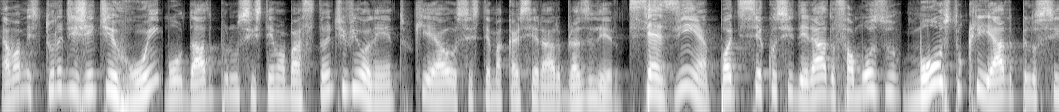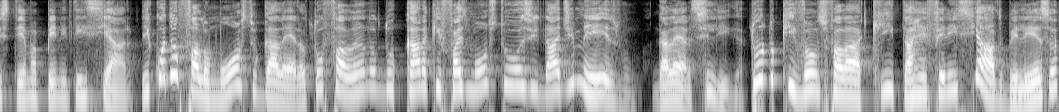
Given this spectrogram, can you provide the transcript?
É uma mistura de gente ruim, moldado por um sistema bastante violento, que é o sistema carcerário brasileiro. Cezinha pode ser considerado o famoso monstro criado pelo sistema penitenciário. E quando eu falo monstro, galera, eu tô falando do cara que faz monstruosidade mesmo. Galera, se liga. Tudo que vamos falar aqui está referenciado, beleza?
